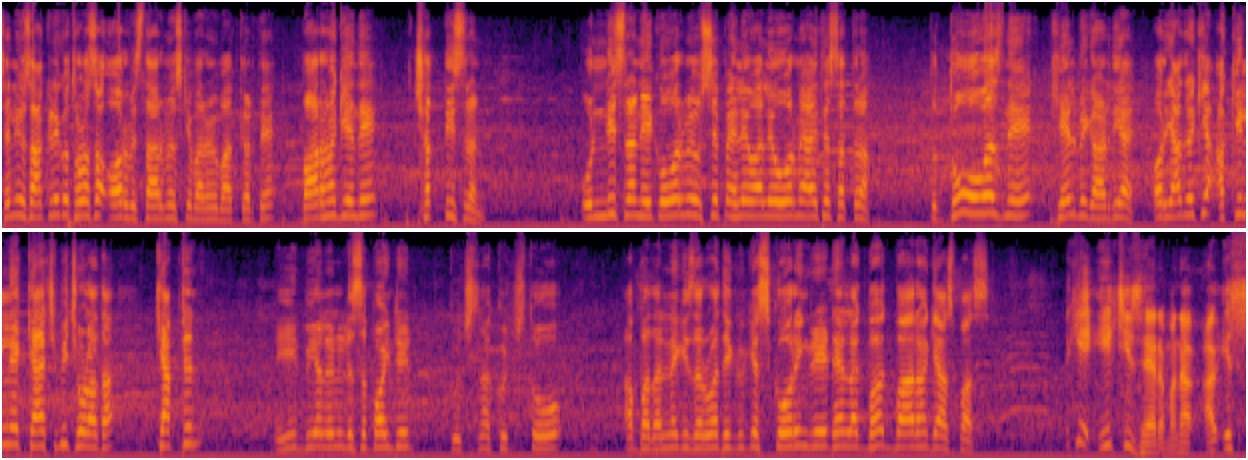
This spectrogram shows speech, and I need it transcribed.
चलिए उस आंकड़े को थोड़ा सा और विस्तार में उसके बारे में बात करते हैं। बारह गेंदें, छत्तीस रन। उन्नीस रन एक ओवर में, उससे पहले वाले ओवर में आए थे सत्रह। तो दो ओवर्स ने खेल बिगाड़ दिया है। और याद रखिए, अकिल ने कैच भी छोड़ा था। Captain he'd be a disappointed कुछ ना कुछ तो अब बदलने की ज़रूरत है, क्योंकि स्कोरिंग रेट है लगभग 12 के आसपास। देखिए, एक चीज़ है रमना इस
